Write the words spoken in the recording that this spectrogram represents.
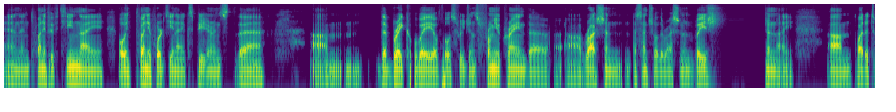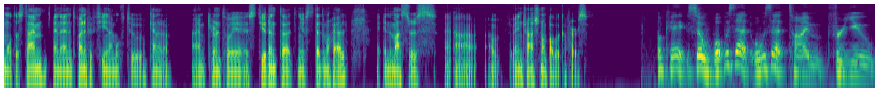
And in 2015, I, well, in 2014, I experienced the um, the breakaway of those regions from Ukraine, the uh, Russian, essentially the Russian invasion. I um, quite a tumultuous time, and then in 2015, I moved to Canada. I'm currently a student at de Montréal in the Masters uh, of International Public Affairs. Okay, so what was that? What was that time for you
